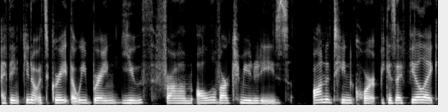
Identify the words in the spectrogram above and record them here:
I think, you know, it's great that we bring youth from all of our communities on a teen court because I feel like,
